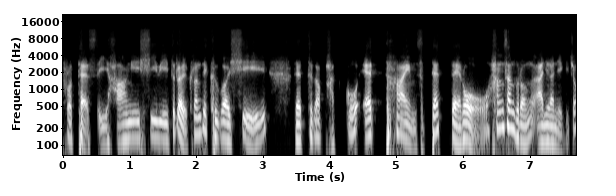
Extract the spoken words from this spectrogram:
protest 이 항의 시위들을 그런데 그것이 that가 받고 at times 때때로 항상 그런 건 아니란 얘기죠.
